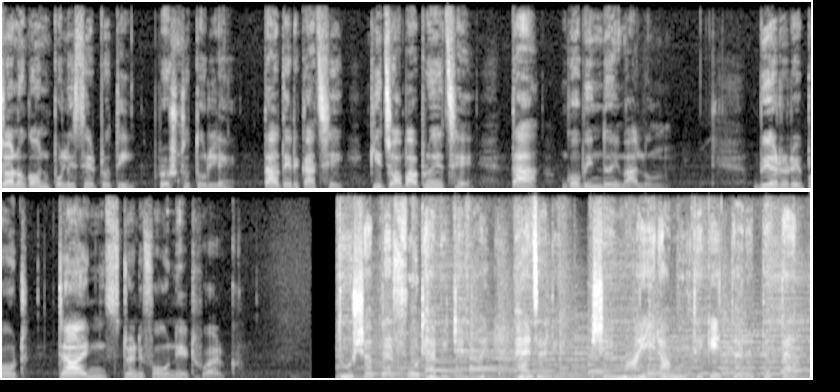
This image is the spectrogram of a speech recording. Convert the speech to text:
জনগণ পুলিশের প্রতি প্রশ্ন তুললে তাদের কাছে কি জবাব রয়েছে তা গোবিন্দই মালুম। Bureau report, Times twenty four network. দোষ আপনার ফুড হ্যাবিটে নয়, ভেজালে। সেই মায়ের আমল তারা তারা তারা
